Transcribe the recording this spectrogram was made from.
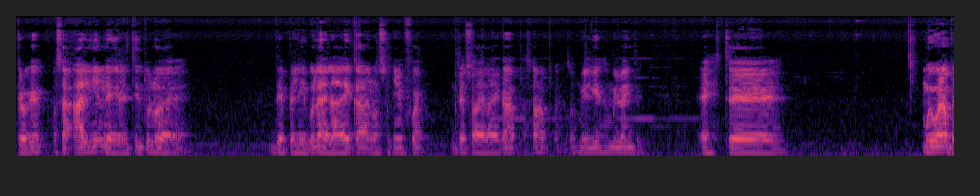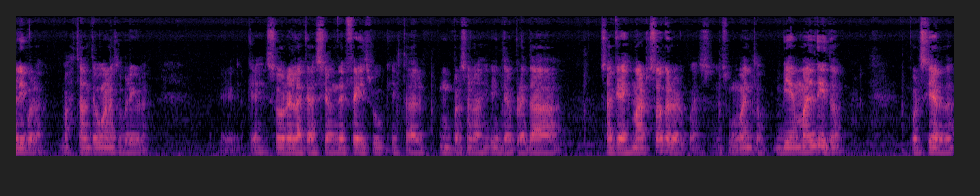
Creo que, o sea, alguien le dio el título de, de película de la década, no sé quién fue, de, o sea, de la década pasada, pues, 2010-2020. Este. Muy buena película, bastante buena esa película. Eh, que es sobre la creación de Facebook y está un personaje que interpreta, o sea, que es Mark Zuckerberg, pues, en su momento, bien maldito, por cierto,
